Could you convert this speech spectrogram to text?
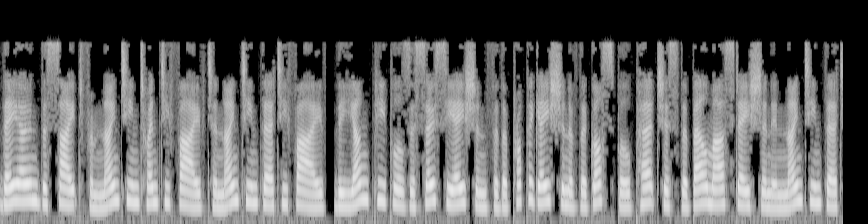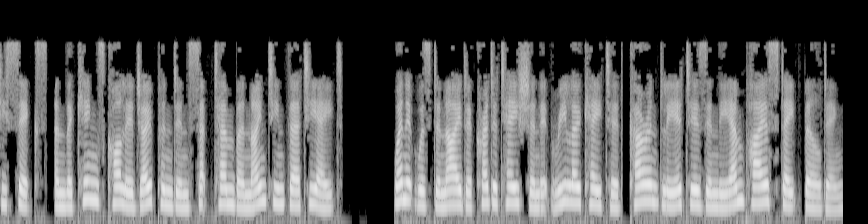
They owned the site from 1925 to 1935. The Young People's Association for the Propagation of the Gospel purchased the Belmar station in 1936, and the King's College opened in September 1938. When it was denied accreditation it relocated currently it is in the Empire State Building.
